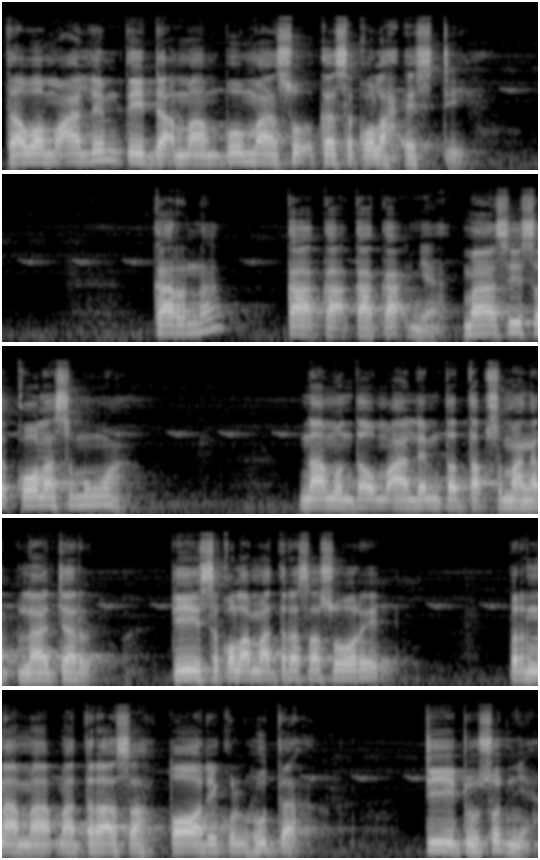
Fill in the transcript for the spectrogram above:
Dawa Mu'alim tidak mampu masuk ke sekolah SD karena kakak-kakaknya masih sekolah semua. Namun Taum Alim tetap semangat belajar di sekolah madrasah sore bernama Madrasah Tariqul Huda di dusunnya.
